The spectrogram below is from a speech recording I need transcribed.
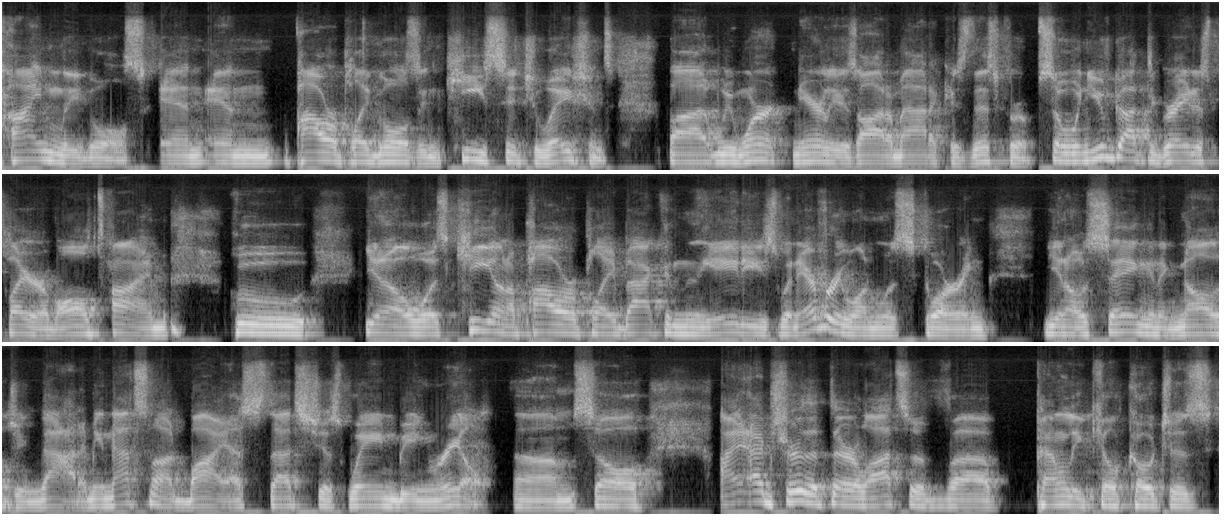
timely goals and and power play goals in key situations, but we weren't nearly as automatic as this group. So when you've got the greatest player of all time, who you know was key on a power play back in the '80s when everyone was scoring, you know, saying and acknowledging that. I mean, that's not bias. That's just Wayne being real. Um, so I, I'm sure that there are lots of uh, penalty kill coaches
